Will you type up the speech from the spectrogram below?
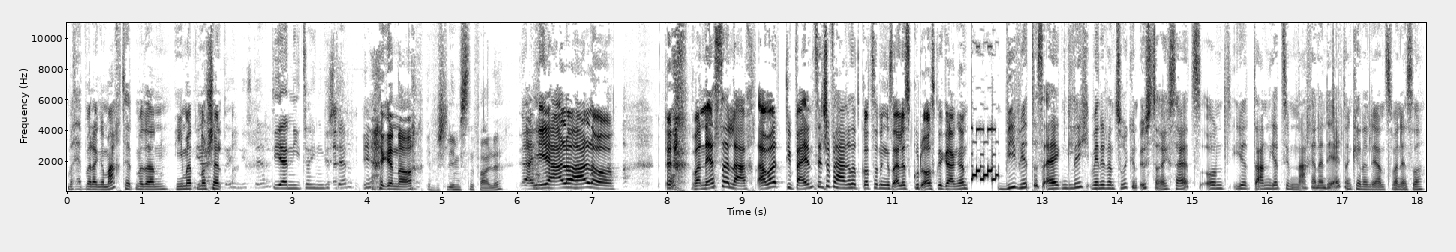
Was hätten wir dann gemacht? Hätten wir dann jemanden noch schnell. Die Anita hingestellt? Ja, genau. Im schlimmsten Falle. Ja, hey, hallo, hallo. Vanessa lacht, aber die beiden sind schon verheiratet. Gott sei Dank ist alles gut ausgegangen. Wie wird das eigentlich, wenn ihr dann zurück in Österreich seid und ihr dann jetzt im Nachhinein die Eltern kennenlernt, Vanessa?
